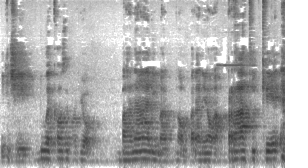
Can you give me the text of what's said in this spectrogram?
Mi dici due cose proprio banali, ma no, banali no, ma pratiche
